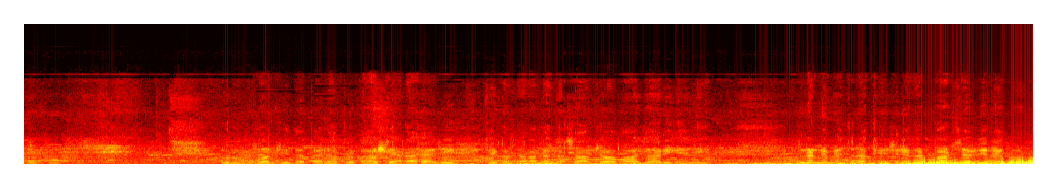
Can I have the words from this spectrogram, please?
ਅੱਜ ਗੁਰੂ ਗ੍ਰੰਥ ਸਾਹਿਬ ਜੀ ਦਾ ਪਹਿਲਾ ਪ੍ਰਕਾਸ਼ ਦਿਹਾੜਾ ਹੈ ਜੀ ਤੇ ਗੁਰਦੁਆਰਾ ਲੰਗਰ ਸਾਹਿਬ ਚੋਂ ਆਵਾਜ਼ ਆ ਰਹੀ ਹੈ ਜੀ। ਨੰਨੇ ਵਿੱਚ ਰੱਖੇ ਸ੍ਰੀ ਅਖੰਡ ਪਾਠ ਸਾਹਿਬ ਜੀ ਦੇ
